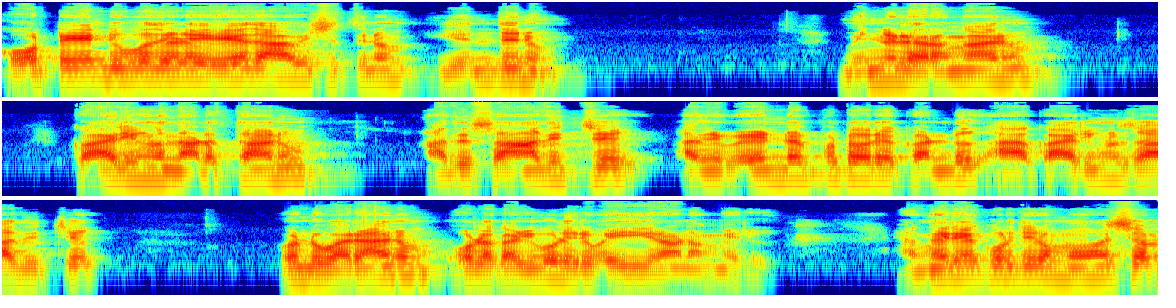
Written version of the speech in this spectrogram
കോട്ടയം രൂപതയുടെ ഏതാവശ്യത്തിനും എന്തിനും മിന്നലിറങ്ങാനും കാര്യങ്ങൾ നടത്താനും അത് സാധിച്ച് അതിന് വേണ്ടപ്പെട്ടവരെ കണ്ട് ആ കാര്യങ്ങൾ സാധിച്ച് കൊണ്ടുവരാനും ഉള്ള കഴിവുള്ളൊരു വൈദികനാണ് അങ്ങേര്. അങ്ങേരെക്കുറിച്ചൊരു മോശം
